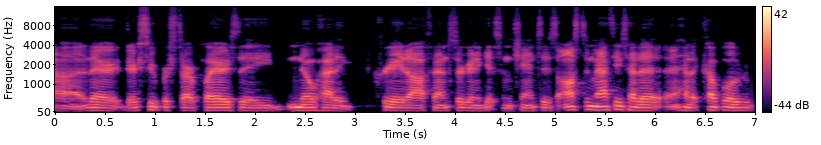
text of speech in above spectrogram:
Uh, they're they're superstar players. They know how to create offense. They're to get some chances. Auston Matthews had a had a couple of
